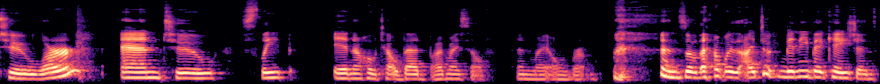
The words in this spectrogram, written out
to learn and to sleep in a hotel bed by myself in my own room. and so that was, I took mini vacations.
